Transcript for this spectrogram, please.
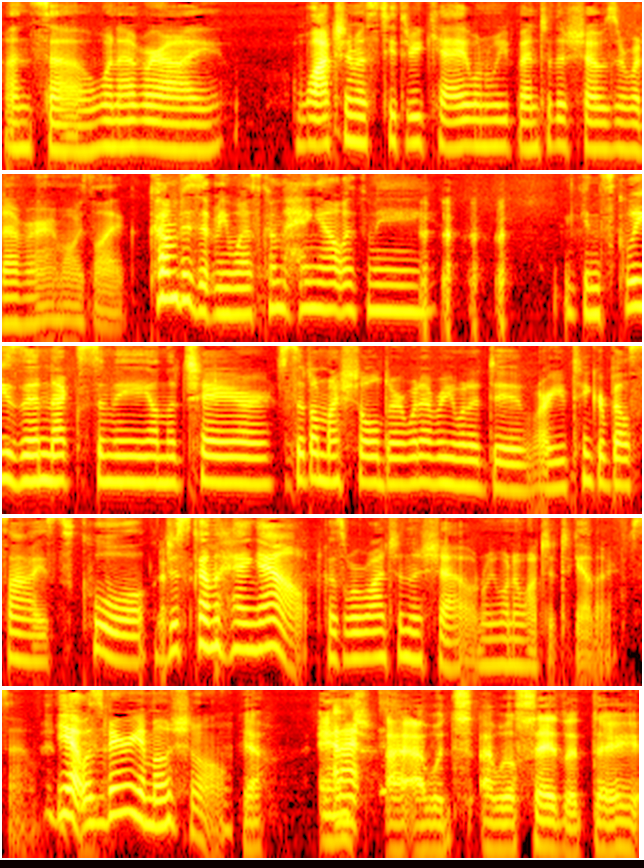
And so whenever I watch MST3K when we've been to the shows or whatever, I'm always like, come visit me, Wes. Come hang out with me. you can squeeze in next to me on the chair, sit on my shoulder, whatever you want to do. Are you Tinkerbell sized? Cool. Just come hang out because we're watching the show and we want to watch it together. So, yeah, it was very emotional. Yeah. And, And I, I, would I will say that they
